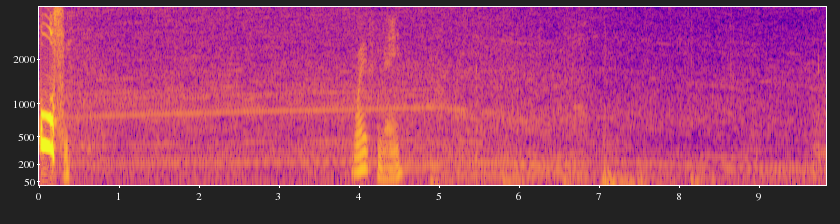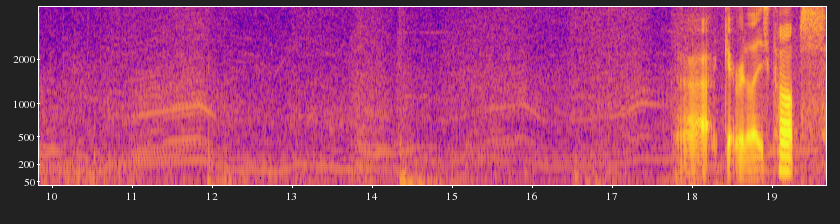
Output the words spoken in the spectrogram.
Awesome. Wait for me. Alright, get rid of these cops.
